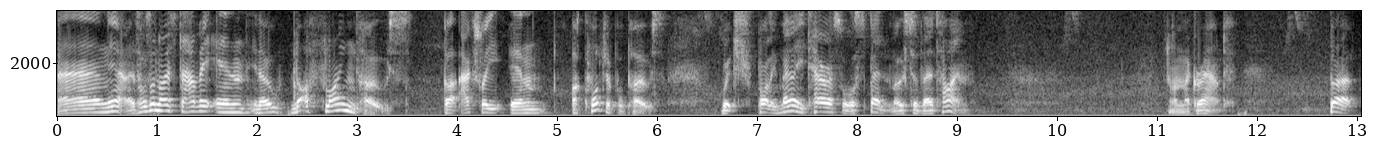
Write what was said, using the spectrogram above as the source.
And yeah, it's also nice to have it in, you know, not a flying pose, but actually in a quadruple pose, which probably many pterosaurs spent most of their time on the ground. But,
